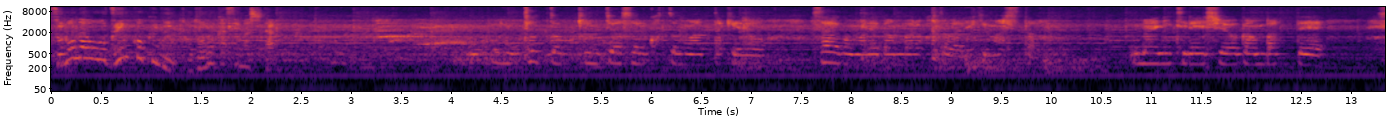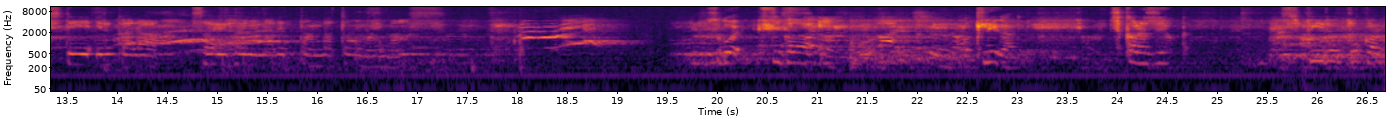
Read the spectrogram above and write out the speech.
その名を全国に轟かせました。ちょっと緊張することもあったけど最後まで頑張ることができました。毎日練習を頑張ってしているからそういう風になれたんだと思います。すごい。すごい。キレがある力強く。スピードとかがあの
